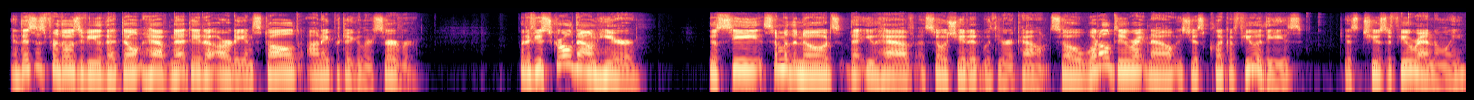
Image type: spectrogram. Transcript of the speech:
And this is for those of you that don't have NetData already installed on a particular server. But if you scroll down here, you'll see some of the nodes that you have associated with your account. So what I'll do right now is just click a few of these, just choose a few randomly.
